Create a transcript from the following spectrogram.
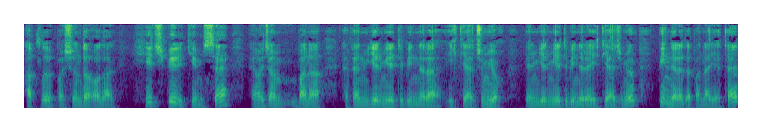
aklı başında olan hiçbir kimse e hocam bana efendim 27 bin lira ihtiyacım yok. Benim 27 bin lira ihtiyacım yok. Bin lira da bana yeter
